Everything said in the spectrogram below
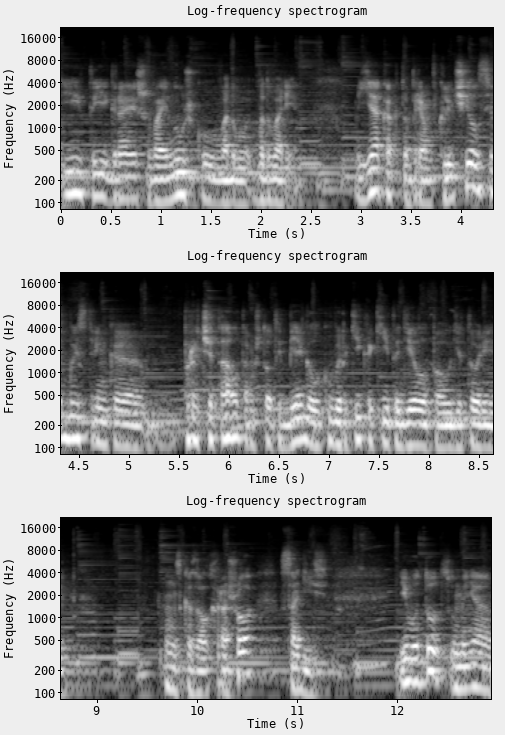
и ты играешь в войнушку во, дво- во дворе. Я как-то прям включился быстренько, прочитал там что-то, бегал, кувырки какие-то делал по аудитории. Он сказал, хорошо, садись. И вот тут у меня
